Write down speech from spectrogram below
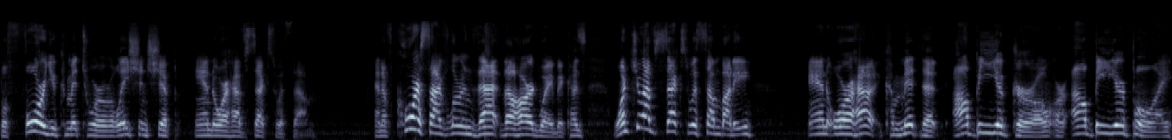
before you commit to a relationship and or have sex with them. And of course I've learned that the hard way because once you have sex with somebody and or commit that I'll be your girl or I'll be your boy,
